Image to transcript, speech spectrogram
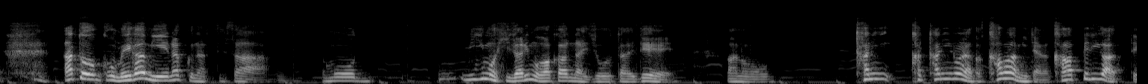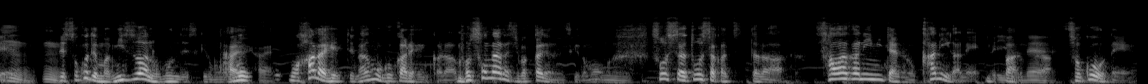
あと、こう、目が見えなくなってさ、もう、右も左も分かんない状態で、あの、谷、か谷の中、川みたいな川っぺりがあって、うんうんで、そこでまあ水は飲むんですけども、もうはいはい。もう腹減って何も動かれへんから、もうそんな話ばっかりなんですけども、うんそうしたらどうしたかって言ったら、沢ガニみたいなの、カニがね、いっぱいあるから、ねそこをね、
